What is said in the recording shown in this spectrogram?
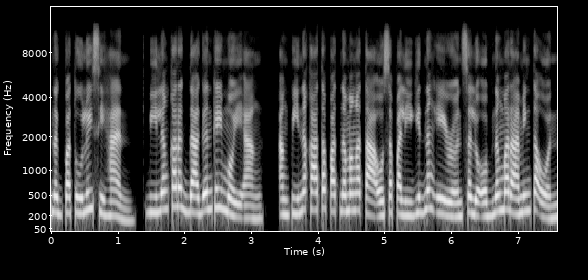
Nagpatuloy si Han. Bilang karagdagan kay Moyang, ang pinakatapat na mga tao sa paligid ng Aaron sa loob ng maraming taon,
